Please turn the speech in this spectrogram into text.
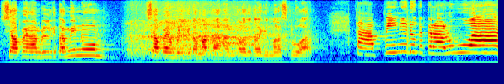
siapa yang ngambilin kita minum? Siapa yang beli kita makanan kalau kita lagi malas keluar? Tapi ini udah keterlaluan.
